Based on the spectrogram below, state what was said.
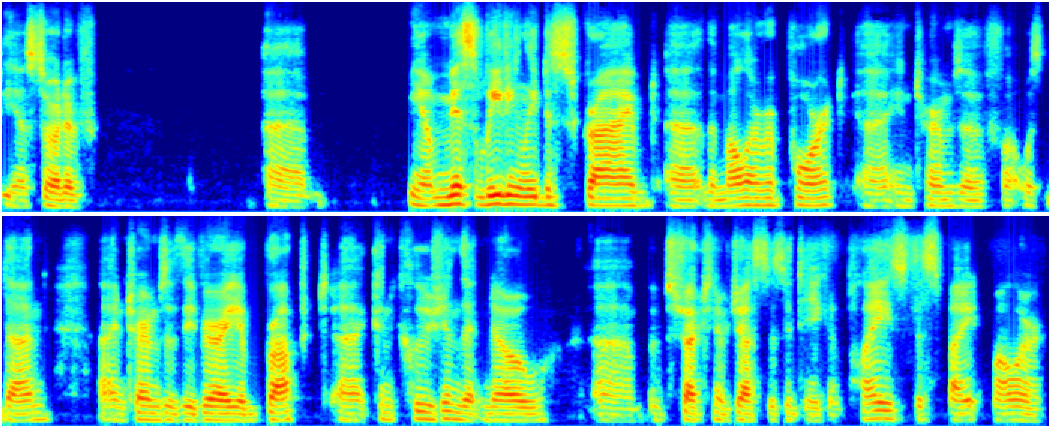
you know, sort of you know, misleadingly described uh, the Mueller report uh, in terms of what was done, uh, in terms of the very abrupt uh, conclusion that no uh, obstruction of justice had taken place, despite Mueller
